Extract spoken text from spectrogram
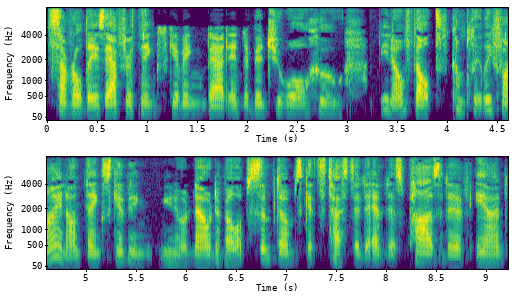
several days after Thanksgiving that individual who, you know, felt completely fine on Thanksgiving, you know, now develops symptoms, gets tested and is positive. positive, and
